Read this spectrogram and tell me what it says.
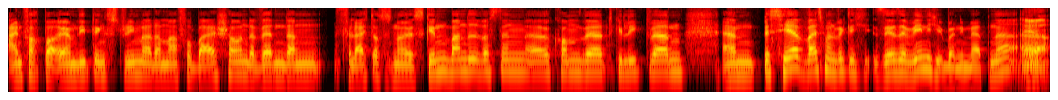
einfach bei eurem Lieblingsstreamer da mal vorbeischauen. Da werden dann vielleicht auch das neue Skin-Bundle, was dann äh, kommen wird, geleakt werden. Ähm, bisher weiß man wirklich sehr, sehr wenig über die Map. Ne? Ja. Äh,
